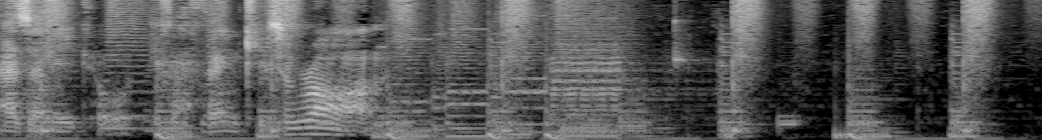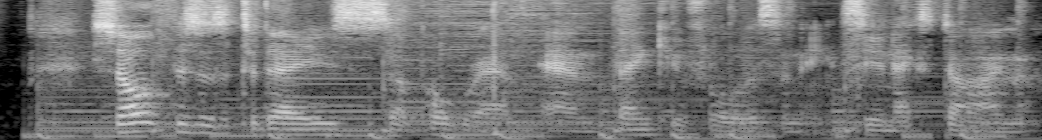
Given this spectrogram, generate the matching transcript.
as an equal if I think he's wrong. So, this is today's uh, program, and thank you for listening. See you next time.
